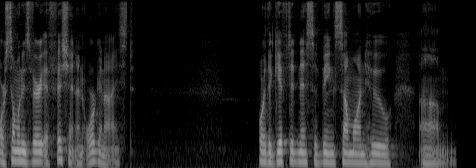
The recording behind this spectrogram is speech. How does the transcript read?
or someone who's very efficient and organized, or the giftedness of being someone who um,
